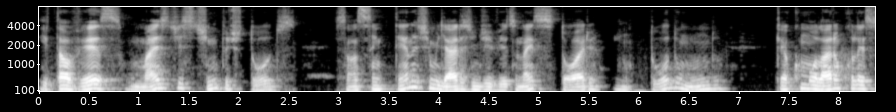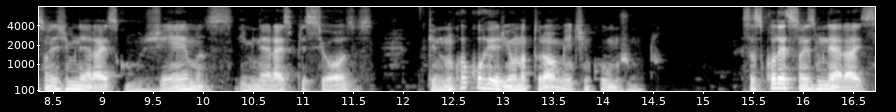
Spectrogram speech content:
E talvez o mais distinto de todos são as centenas de milhares de indivíduos na história, em todo o mundo, que acumularam coleções de minerais como gemas e minerais preciosos que nunca ocorreriam naturalmente em conjunto. Essas coleções minerais,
